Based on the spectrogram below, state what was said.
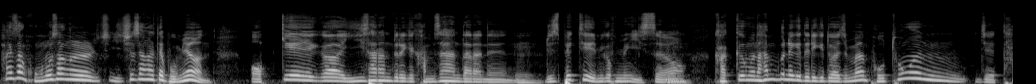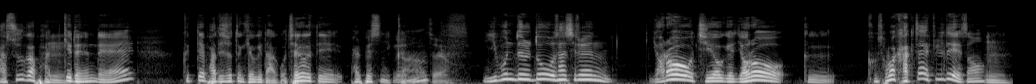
항상 공로상을 시- 시상할 때 보면 업계가 이 사람들에게 감사한다라는 음. respect의 의미가 분명히 있어요. 음. 가끔은 한 분에게 드리기도 하지만 보통은 이제 다수가 받게 음. 되는데 그때 받으셨던 기억이 나고 제가 그때 네, 발표했으니까 맞아요. 이분들도 사실은 여러 지역에 여러 그 정말 각자의 필드에서 음.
